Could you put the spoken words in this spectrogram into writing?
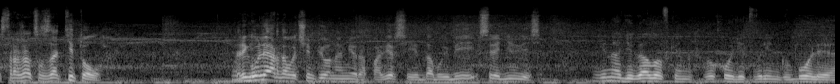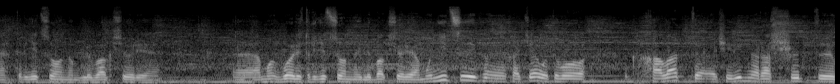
сражаться за титул регулярного чемпиона мира по версии WBA в среднем весе. Геннадий Головкин выходит в ринг в более традиционном для боксере, э, аму- более традиционной для боксера амуниции, э, хотя вот его халат, очевидно, расшит, э,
